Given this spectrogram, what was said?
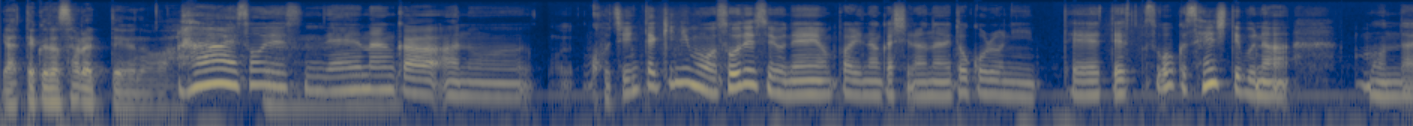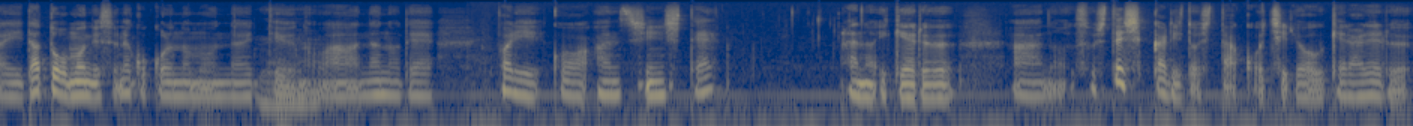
やってくださるっていうのは。はいそうですね、うん、なんかあの個人的にもそうですよね。やっぱりなんか知らないところに行ってですごくセンシティブな問題だと思うんですよね。心の問題っていうのは、うん、なのでっぱりこう安心してあの行けるあのそしてしっかりとしたこう治療を受けられる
